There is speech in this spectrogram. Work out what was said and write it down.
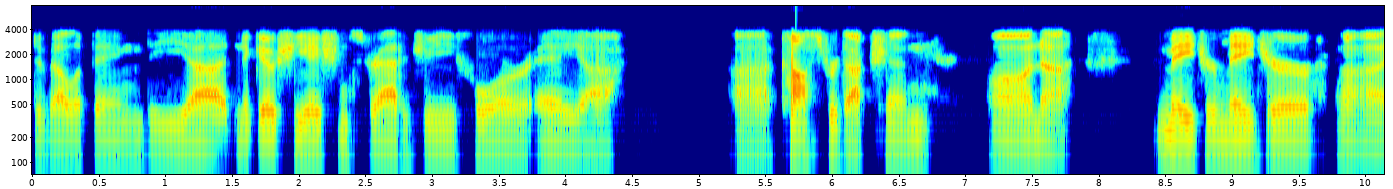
developing the uh, negotiation strategy for a uh, uh, cost reduction on a major, major uh,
